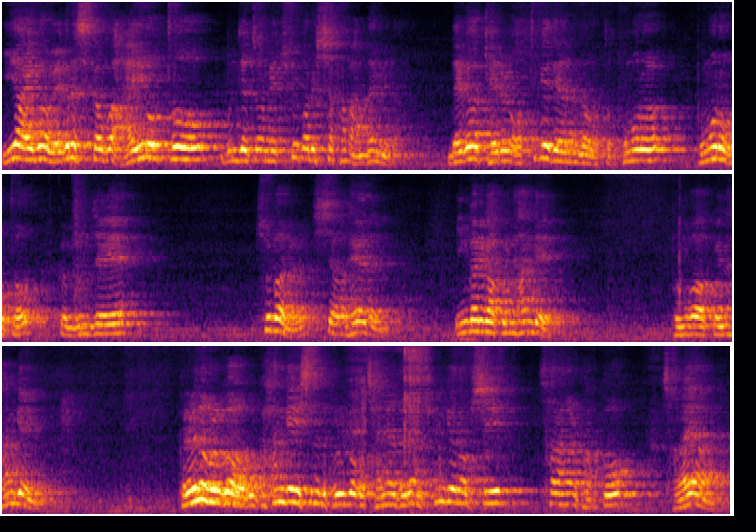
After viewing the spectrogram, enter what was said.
이 아이가 왜 그랬을까 하고 아이로부터 문제점의 출발을 시작하면 안 됩니다. 내가 걔를 어떻게 대하는가부터 부모로, 부모로부터 그 문제의 출발을 시작을 해야 됩니다. 인간이 갖고 있는 한계, 부모가 갖고 있는 한계입니다. 그럼에도 불구하고 그 한계에 있음에도 불구하고 자녀들은 편견 없이 사랑을 받고 자라야 합니다.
